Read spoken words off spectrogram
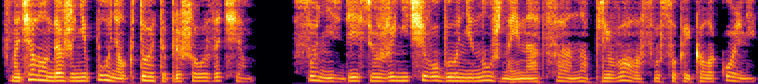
Сначала он даже не понял, кто это пришел и зачем. Соне здесь уже ничего было не нужно, и на отца она плевала с высокой колокольни.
